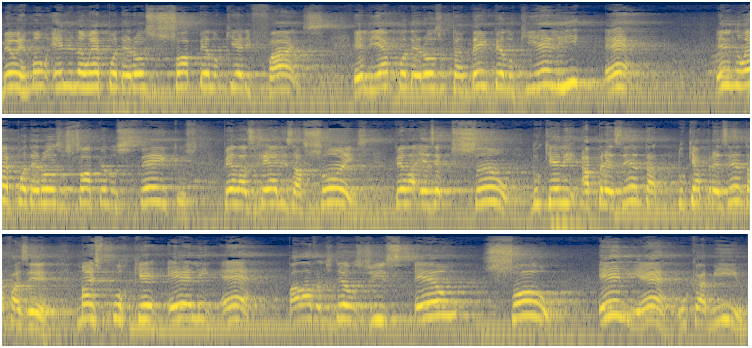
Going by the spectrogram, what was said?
Meu irmão, Ele não é poderoso só pelo que Ele faz, Ele é poderoso também pelo que Ele é. Ele não é poderoso só pelos feitos, pelas realizações, pela execução do que ele apresenta, do que apresenta fazer, mas porque ele é. A palavra de Deus diz: Eu sou. Ele é o caminho,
